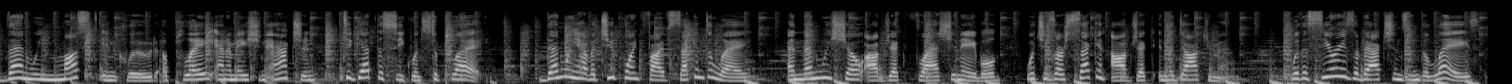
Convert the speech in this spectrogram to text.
Then we must include a play animation action to get the sequence to play. Then we have a 2.5 second delay, and then we show object flash enabled, which is our second object in the document. With a series of actions and delays,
